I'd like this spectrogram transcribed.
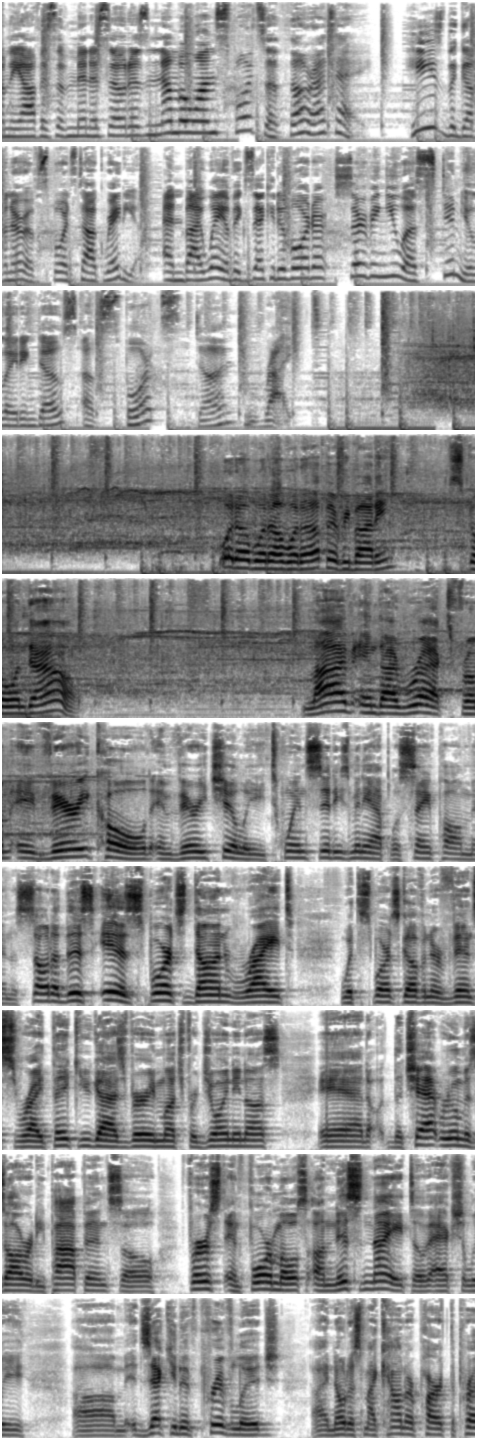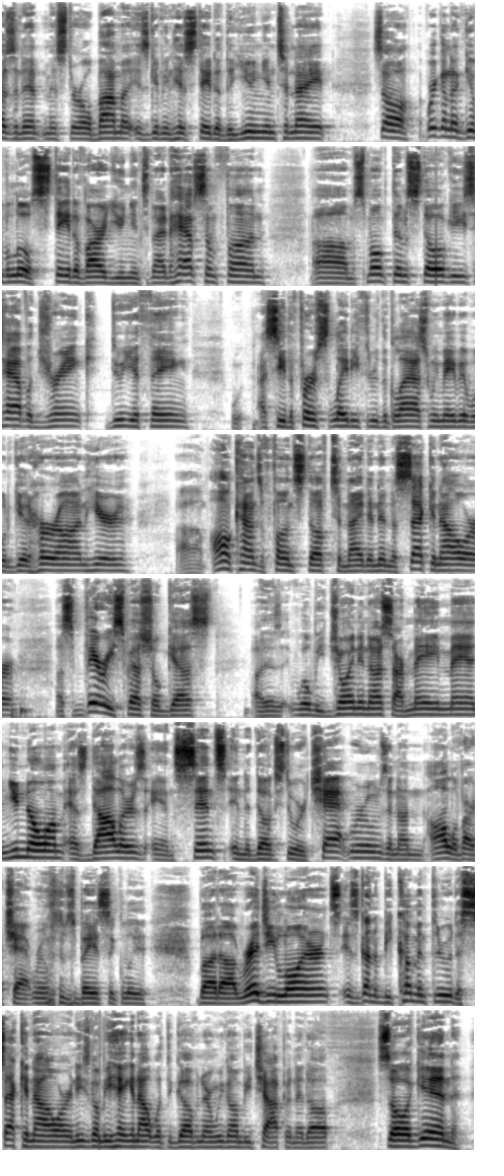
The office of Minnesota's number one sports authority. He's the governor of Sports Talk Radio, and by way of executive order, serving you a stimulating dose of sports done right. What up, what up, what up, everybody? What's going down? Live and direct from a very cold and very chilly Twin Cities, Minneapolis, St. Paul, Minnesota. This is Sports Done Right with Sports Governor Vince Wright. Thank you guys very much for joining us. And the chat room is already popping. So, first and foremost, on this night of actually um, executive privilege, I noticed my counterpart, the president, Mr. Obama, is giving his State of the Union tonight. So we're going to give a little State of our Union tonight. Have some fun, um, smoke them stogies, have a drink, do your thing. I see the First Lady through the glass. We may be able to get her on here. Um, all kinds of fun stuff tonight. And in the second hour, a very special guest uh, will be joining us, our main man. You know him as Dollars and Cents in the Doug Stewart chat rooms and on all of our chat rooms, basically. But uh, Reggie Lawrence is going to be coming through the second hour, and he's going to be hanging out with the governor, and we're going to be chopping it up. So, again,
